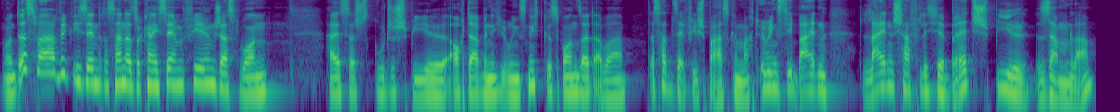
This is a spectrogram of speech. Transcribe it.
Und das war wirklich sehr interessant. Also kann ich sehr empfehlen. Just One heißt das gute Spiel. Auch da bin ich übrigens nicht gesponsert, aber das hat sehr viel Spaß gemacht. Übrigens die beiden leidenschaftliche Brettspielsammler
